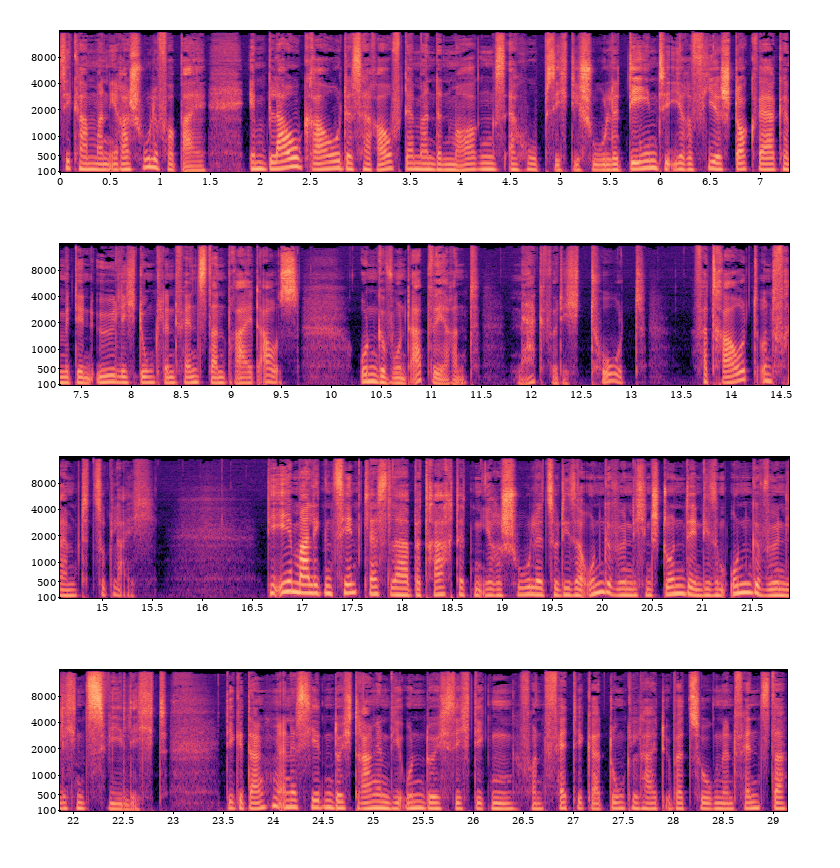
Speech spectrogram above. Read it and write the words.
Sie kamen an ihrer Schule vorbei. Im Blaugrau des heraufdämmernden Morgens erhob sich die Schule, dehnte ihre vier Stockwerke mit den ölig dunklen Fenstern breit aus. Ungewohnt abwehrend, merkwürdig tot, vertraut und fremd zugleich. Die ehemaligen Zehntklässler betrachteten ihre Schule zu dieser ungewöhnlichen Stunde in diesem ungewöhnlichen Zwielicht. Die Gedanken eines jeden durchdrangen die undurchsichtigen, von fettiger Dunkelheit überzogenen Fenster,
